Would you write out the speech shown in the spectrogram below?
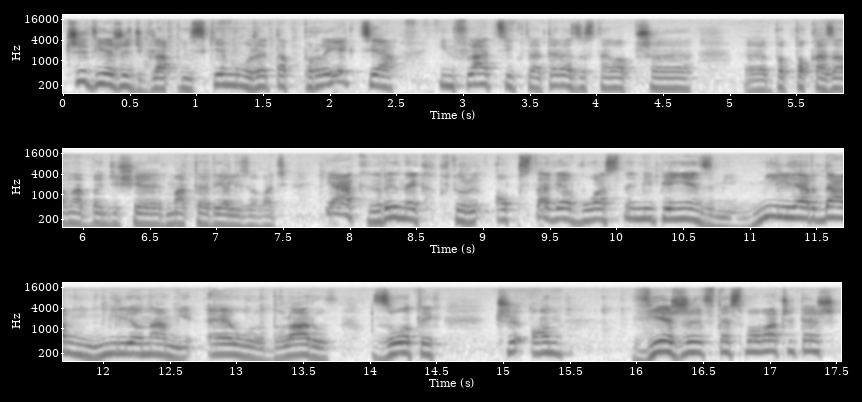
czy wierzyć Glapińskiemu, że ta projekcja inflacji, która teraz została prze, e, pokazana, będzie się materializować. Jak rynek, który obstawia własnymi pieniędzmi, miliardami, milionami euro, dolarów, złotych, czy on wierzy w te słowa, czy też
